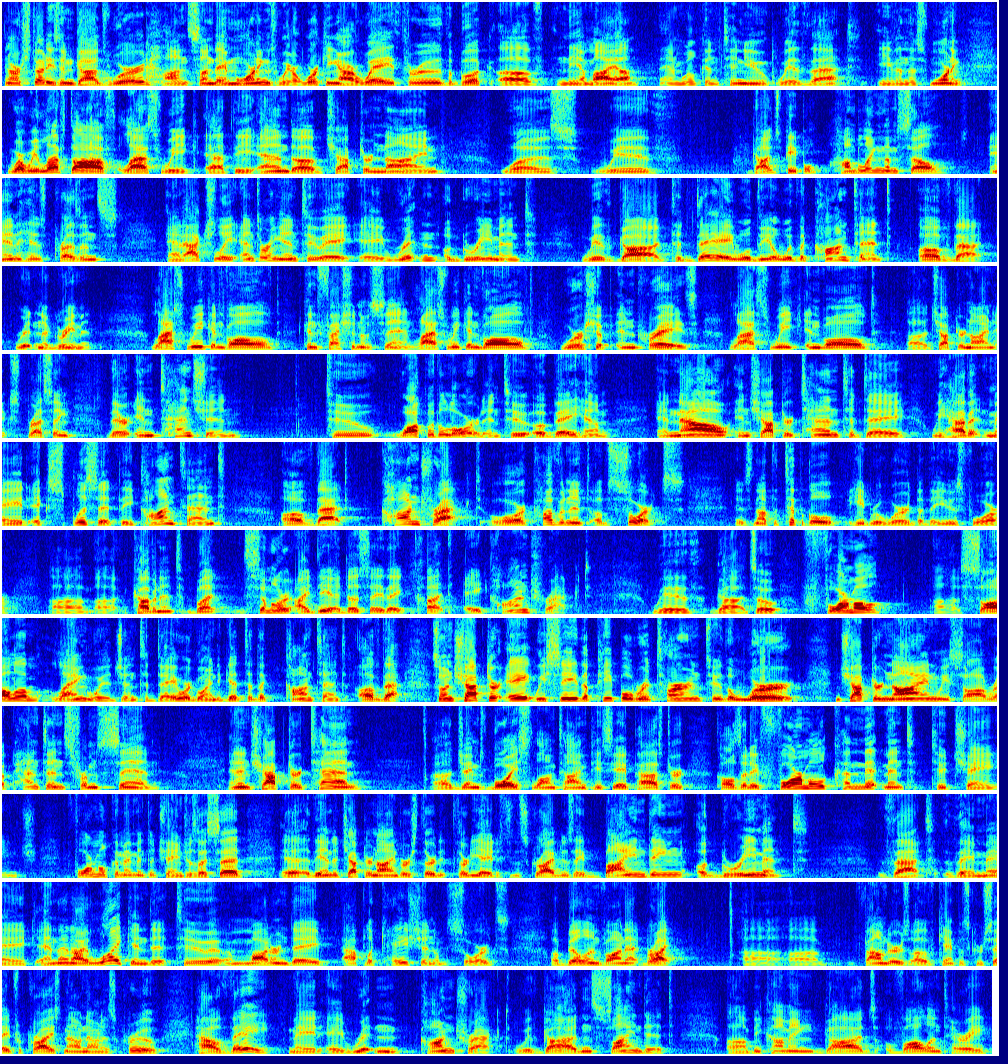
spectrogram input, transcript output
In our studies in God's Word on Sunday mornings, we are working our way through the book of Nehemiah, and we'll continue with that even this morning. Where we left off last week at the end of chapter 9 was with God's people humbling themselves in His presence and actually entering into a, a written agreement with God. Today, we'll deal with the content of that written agreement. Last week involved confession of sin. Last week involved worship and praise. Last week involved uh, chapter 9 expressing their intention to walk with the Lord and to obey Him. And now in chapter 10 today, we have it made explicit the content of that contract or covenant of sorts. It's not the typical Hebrew word that they use for uh, uh, covenant, but similar idea. It does say they cut a contract with God. So, formal, uh, solemn language, and today we're going to get to the content of that. So, in chapter 8, we see the people return to the Word. In chapter 9, we saw repentance from sin. And in chapter 10, uh, James Boice, longtime PCA pastor, calls it a formal commitment to change formal commitment to change. As I said uh, at the end of chapter 9, verse 30, 38, it's described as a binding agreement that they make. And then I likened it to a modern day application of sorts of Bill and Vonette Bright, uh, uh, founders of Campus Crusade for Christ, now known as Cru, how they made a written contract with God and signed it, uh, becoming God's voluntary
